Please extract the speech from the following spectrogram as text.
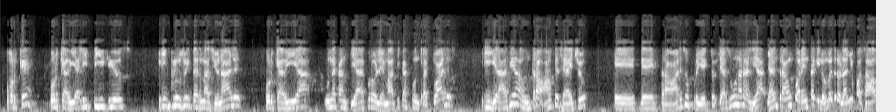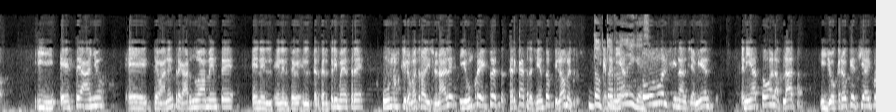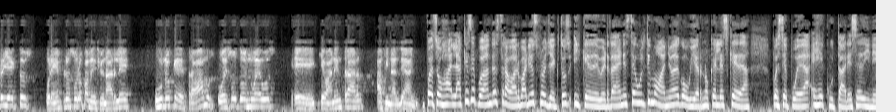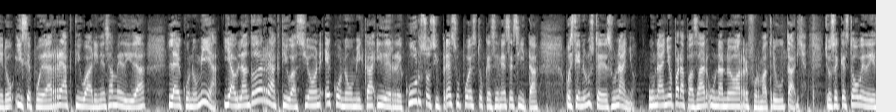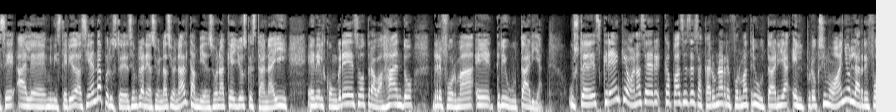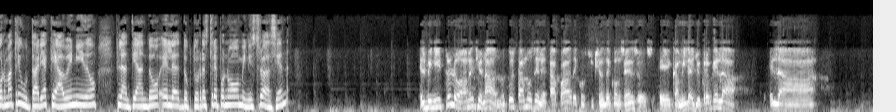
¿Por qué? Porque había litigios, incluso internacionales, porque había una cantidad de problemáticas contractuales y gracias a un trabajo que se ha hecho eh, de destrabar esos proyectos, ya es una realidad. Ya entraron 40 kilómetros el año pasado y este año eh, se van a entregar nuevamente en el, en el, tercer trimestre unos kilómetros adicionales y un proyecto de cerca de 300 kilómetros. Doctor que tenía Rodríguez. todo el financiamiento, tenía toda la plata. Y yo creo que sí hay proyectos, por ejemplo, solo para mencionarle uno que destrabamos o esos dos nuevos eh, que van a entrar a final de año. Pues ojalá que se puedan destrabar varios proyectos y que de verdad en este último año de gobierno que les queda, pues se pueda ejecutar ese dinero y se pueda reactivar en esa medida la economía. Y hablando de reactivación económica y de recursos y presupuesto que se necesita, pues tienen ustedes un año, un año para pasar una nueva reforma tributaria. Yo sé que esto obedece al eh, Ministerio de Hacienda, pero ustedes en Planeación Nacional también son aquellos que están ahí en el Congreso trabajando reforma eh, tributaria. ¿Ustedes creen que van a ser capaces de sacar una reforma tributaria el próximo año, la reforma tributaria que ha venido planteando el doctor Restrepo, nuevo ministro de Hacienda? El ministro lo ha mencionado, nosotros estamos en etapa de construcción de consensos. Eh, Camila, yo creo que la, la,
